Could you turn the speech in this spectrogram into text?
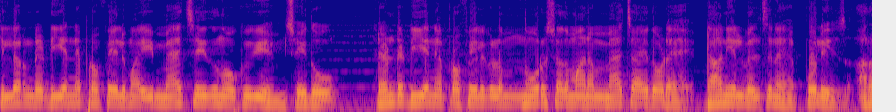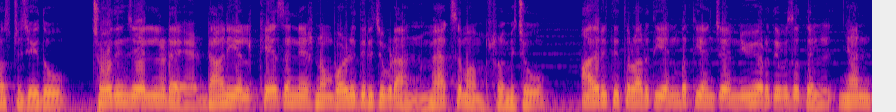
കില്ലറിന്റെ ഡി എൻ എ പ്രൊഫൈലുമായി മാച്ച് ചെയ്തു നോക്കുകയും ചെയ്തു. രണ്ട് ഡി എൻ എ പ്രൊഫൈലുകളും നൂറ് ശതമാനം മാച്ച് ആയതോടെ ഡാനിയൽ വെൽസിനെ പോലീസ് അറസ്റ്റ് ചെയ്തു. ചോദ്യം ചെയ്യലിനിടെ ഡാനിയൽ കേസ് അന്വേഷണം വഴിതിരിച്ചുവിടാൻ മാക്സിമം ശ്രമിച്ചു. ആയിരത്തി തൊള്ളായിരത്തി എൺപത്തിയഞ്ച് ന്യൂഇയർ ദിവസത്തിൽ ഞാൻ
